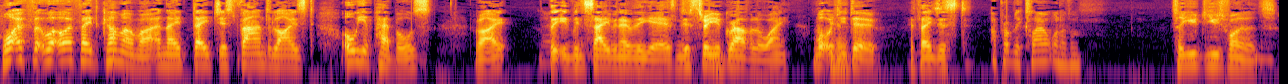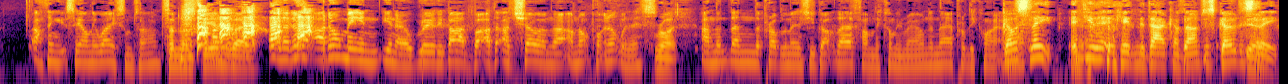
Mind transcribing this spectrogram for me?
What if what if they'd come home right and they they just vandalised all your pebbles, right, that you'd been saving over the years, and just threw your gravel away? What would Yeah. you do if they just? I'd probably clout one of them. So you'd use violence. I think it's the only way sometimes. Sometimes the only way. and I don't, I don't mean you know really bad, but I'd, I'd show them that I'm not putting up with this. Right. And th- then the problem is you've got their family coming round, and they're probably quite. Go out. asleep. If you hit a kid and the dad comes down, just go to Yeah. sleep.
